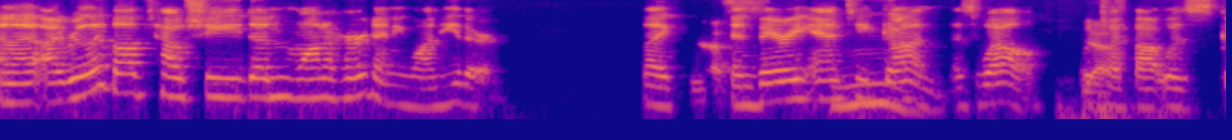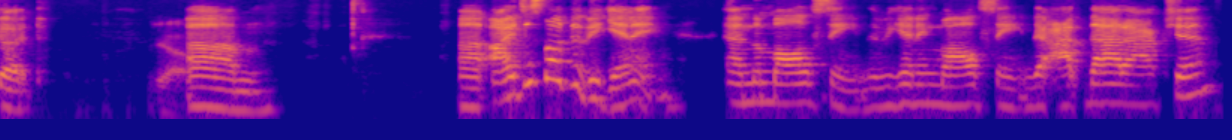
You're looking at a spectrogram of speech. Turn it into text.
And I, I really loved how she didn't want to hurt anyone either. Like, yes. and very anti gun mm. as well, which I thought was good. Yeah. Um, uh, I just love the beginning and the mall scene, the beginning mall scene, that, that action.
